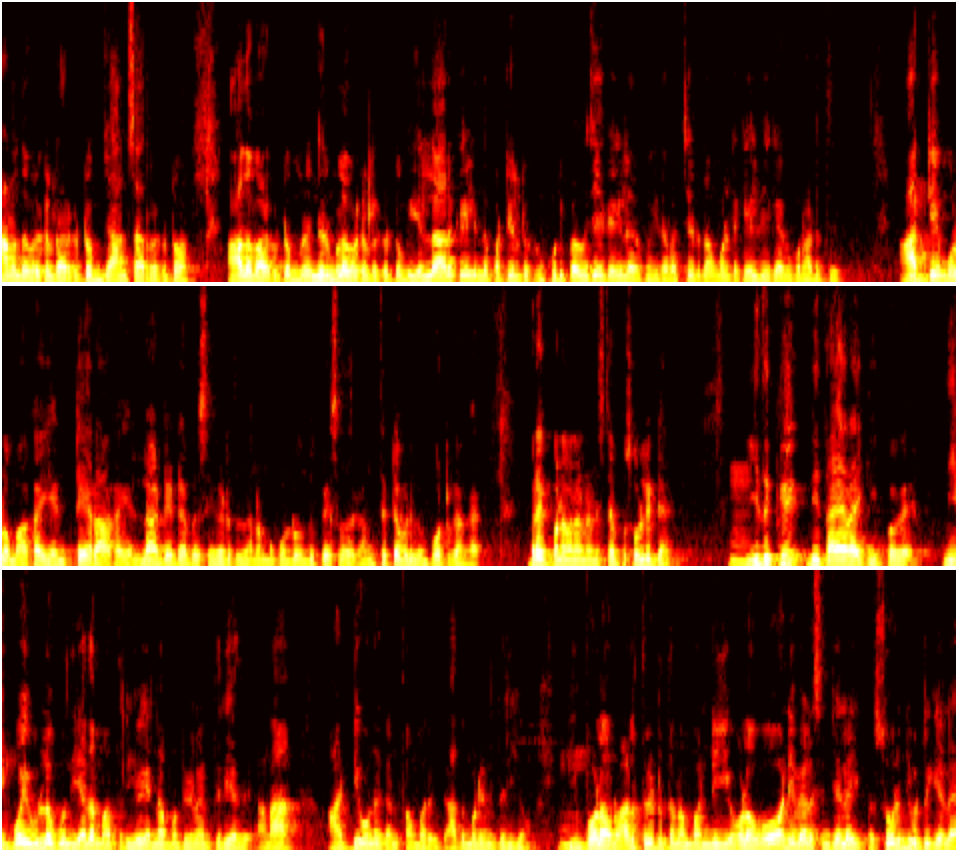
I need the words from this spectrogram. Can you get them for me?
ஆனந்த் அவர்களாக இருக்கட்டும் ஜான் சார் இருக்கட்டும் ஆதவா இருக்கட்டும் நிர்மல் அவர்கள் இருக்கட்டும் எல்லார் கையிலும் இந்த பட்டியல் இருக்கும். குறிப்பாக விஜய் கையில் இருக்கும். இதை வச்சுட்டு தான் உங்கள்கிட்ட கேள்வியை கேட்க போகிறோம் அடுத்து. ஆர்டிஐ மூலமாக என்டையராக எல்லா டேட்டா பேஸும் எடுத்து தான் நம்ம கொண்டு வந்து பேசுவதற்கான திட்ட வடிவம் போட்டிருக்காங்க. பிரேக் பண்ண வேணாம்னு நினச்சிட்டேன். இப்போ சொல்லிட்டேன். இதுக்கு நீ தயாராகி இப்போவே. நீ போய் உள்ளே பூந்து எதை மாத்துறியோ என்ன பண்ணுறீங்களோ எனக்கு தெரியாது. ஆனால் அடி ஒன்று கன்ஃபார்மாக இருக்குது. அது மட்டும் எனக்கு தெரியும். இவ்வளோ நாள் திருட்டுத்தனம் பண்ணி எவ்வளவோ நீ வேலை செஞ்சல இப்போ சொரிஞ்சு விட்டுருக்கேல.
